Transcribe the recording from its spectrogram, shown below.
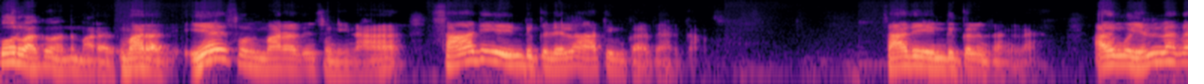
கோர் வாக்கு வந்து மாறாது. மாறாது. ஏன் சொல் மாறாதுன்னு சொன்னீங்கன்னா சாதிய இந்துக்கள் எல்லாம் அதிமுக தான் இருக்கான் சாதிய இந்துக்கள்ன்றாங்களே அவங்க எல்லாமே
